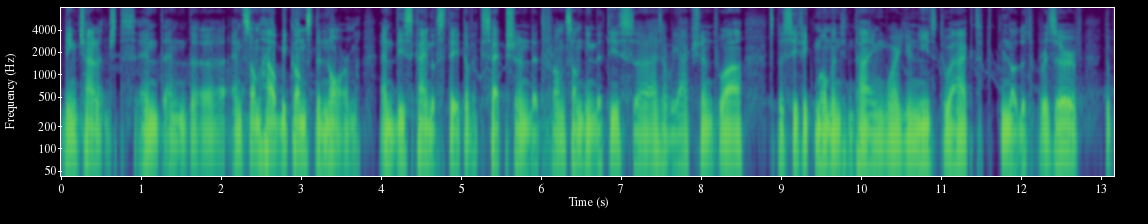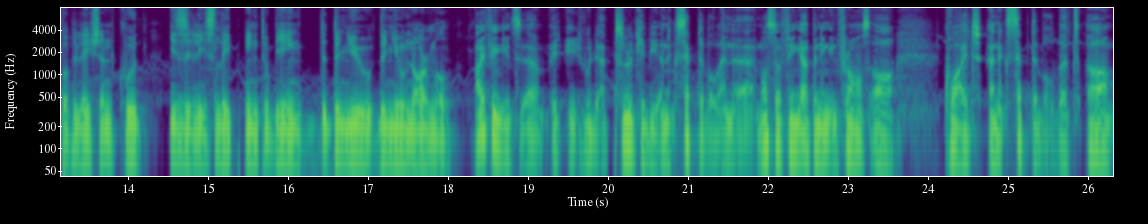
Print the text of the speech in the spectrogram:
being challenged and and uh, and somehow becomes the norm. And this kind of state of exception that from something that is uh, as a reaction to a specific moment in time where you need to act in order to preserve the population could easily slip into being the, the new the new normal. I think it's um, it, it, would absolutely be unacceptable, and uh, most of things happening in France are quite unacceptable. But um,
